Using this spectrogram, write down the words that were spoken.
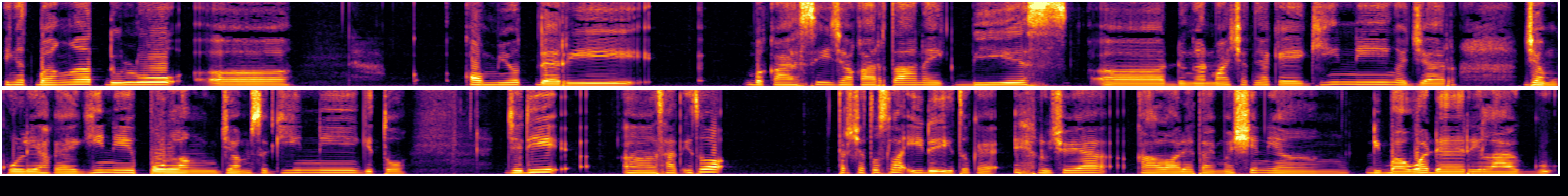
Inget banget dulu uh, commute dari Bekasi Jakarta naik bis uh, dengan macetnya kayak gini ngejar jam kuliah kayak gini pulang jam segini gitu. Jadi uh, saat itu tercetuslah ide itu kayak eh lucu ya kalau ada time machine yang dibawa dari lagu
